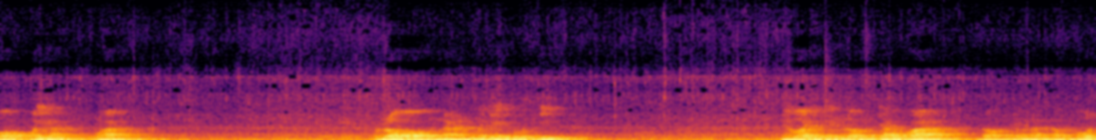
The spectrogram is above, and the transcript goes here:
บอกไว้อย่างหนึ่งว่า รองนั้นไม่ใช่ตัวจริง ไม่ว่าจะเป็นรองเจ้าว่ารองเจ้าคณะตำบล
